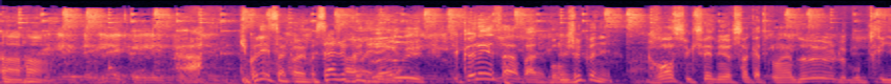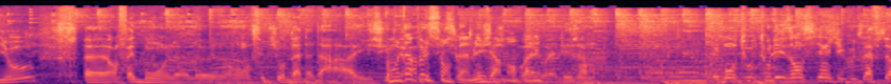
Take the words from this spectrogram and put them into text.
Ah, ah. Tu connais ça quand même. Ça, je Ah connais. Bah oui, tu connais ça bon, Je connais. Grand succès de 1982, le groupe Trio. Euh, en fait, bon, le, le, on- c'est toujours da da. On monte un peu le son quand même, légèrement, Ouais, allez. ouais, légèrement. Mais bon, tous les anciens qui écoutent l'after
